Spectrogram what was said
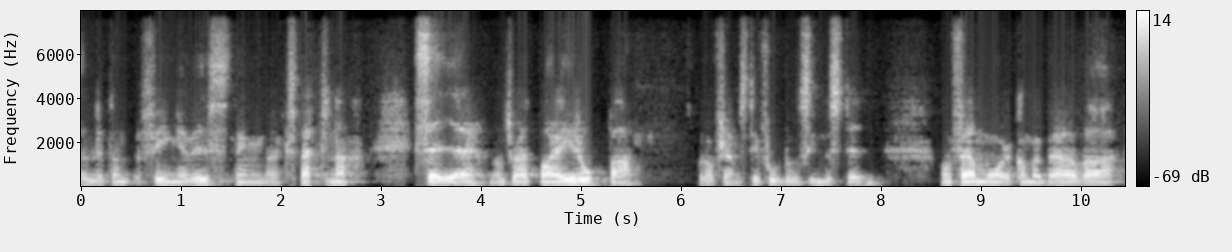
en liten fingervisning där experterna säger. De tror att bara i Europa, och då främst i fordonsindustrin, om fem år kommer behöva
